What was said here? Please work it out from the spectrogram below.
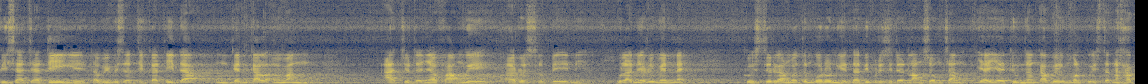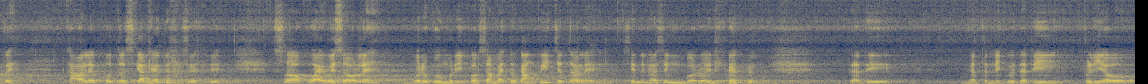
bisa jadi ini, tapi bisa juga tidak mungkin kalau memang ajudannya paham harus lebih ini bulannya rumen nek Gus Dur kan betul purun gitu. Di presiden langsung can ya ya diundang kabeh mlebu istana kabeh. Oleh putuskan gitu. Sapa wae wis oleh mribu mriko sampai tukang pijet oleh. Sinten sing mboro ini. Jadi ngeten niku. Jadi beliau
